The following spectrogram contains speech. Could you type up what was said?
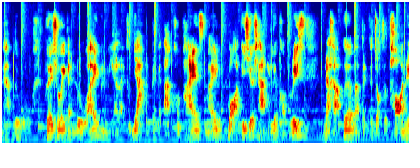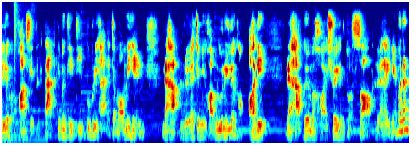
นะครับดูเพื่อช่วยกันดูว่ามันมีอะไรทุกอย่างเป็นไปตาม compliance ไหมหรือบอร์ดที่เชี่ยวชาญในเรื่องของ risk นะครับเพื่อมาเป็นกระจกสะท้อนในเรื่องของความเสี่ยงต่างๆ ที่บางทีทีมผู้บริหารอาจจะมองไม่เห็นนะครับหรืออาจจะมีความรู้ในเรื่องของ audit นะครับเพื่อมาคอยช่วยกันตรวจสอบหรืออะไรอย่างเงี้ยเพราะนั้น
